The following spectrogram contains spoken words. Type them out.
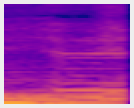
Yeah.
